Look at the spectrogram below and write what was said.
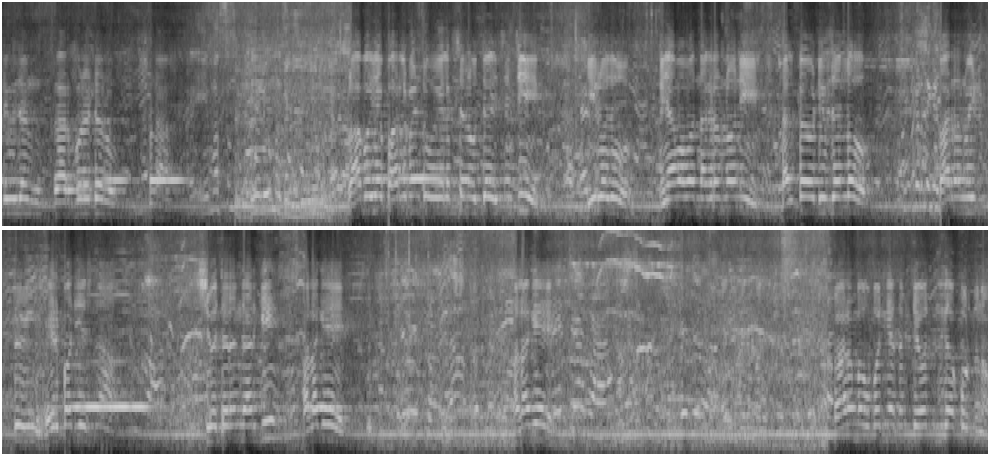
డివిజన్ కార్పొరేటర్ రాబోయే పార్లమెంటు ఎలక్షన్ ఉద్దేశించి ఈరోజు నిజామాబాద్ నగరంలోని నలభై డివిజన్లో కార్నర్ మీటింగ్ ఏర్పాటు చేసిన శివచరణ్ గారికి అలాగే అలాగే ప్రారంభ ఉపన్యాసం చేయవలసిందిగా కోరుతున్నాం.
